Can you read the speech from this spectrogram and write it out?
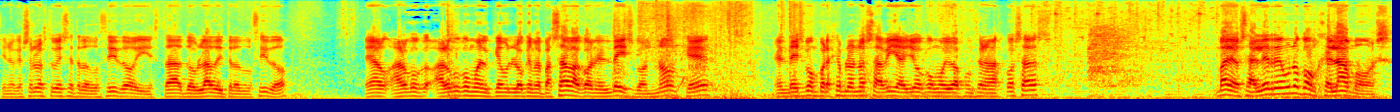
sino que solo estuviese traducido y está doblado y traducido. Eh, algo, algo como el que, lo que me pasaba con el Days ¿no? Que el Days por ejemplo, no sabía yo cómo iba a funcionar las cosas. Vale, o sea, el R1 congelamos.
